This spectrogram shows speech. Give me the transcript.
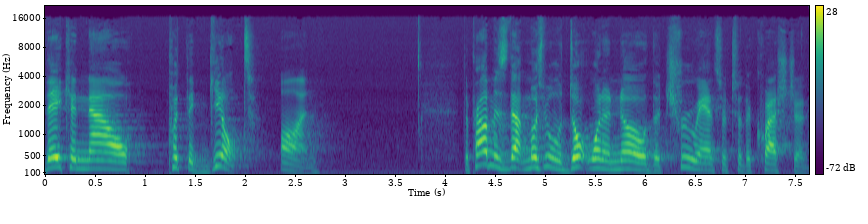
they can now put the guilt on. The problem is that most people don't want to know the true answer to the question.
